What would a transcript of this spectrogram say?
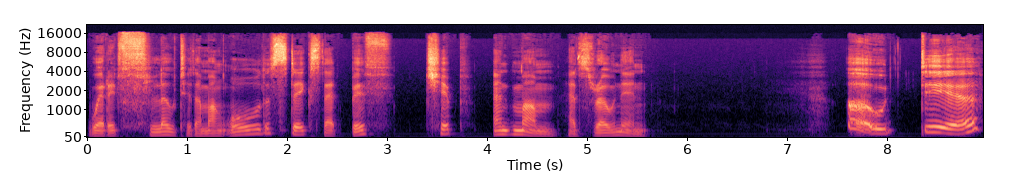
where it floated among all the sticks that Biff, Chip, and Mum had thrown in. Oh dear,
